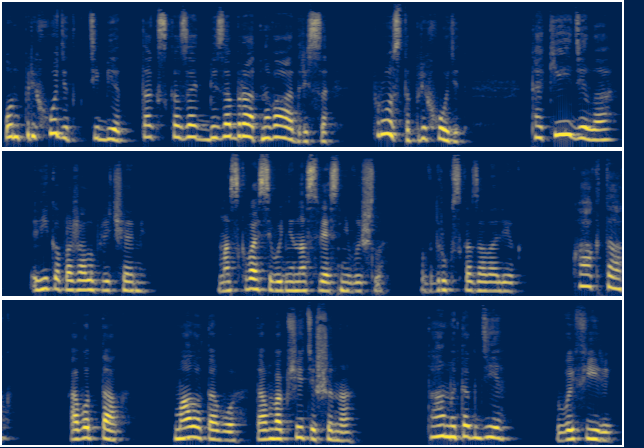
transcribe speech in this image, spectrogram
Он приходит к тебе, так сказать, без обратного адреса. Просто приходит. «Такие дела», — Вика пожала плечами. «Москва сегодня на связь не вышла», — вдруг сказал Олег. «Как так?» «А вот так. Мало того, там вообще тишина». «Там это где?» «В эфире»,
